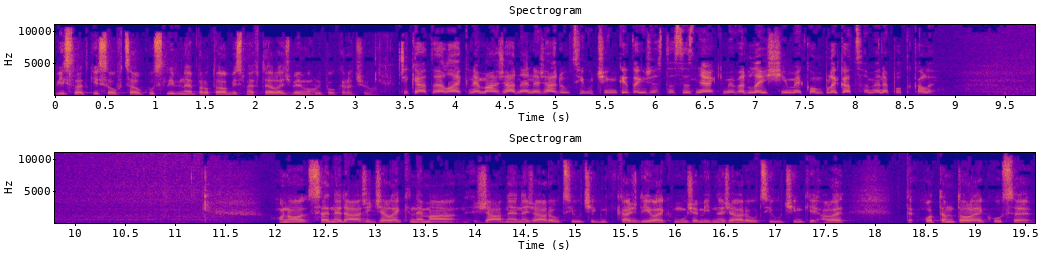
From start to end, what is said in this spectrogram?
výsledky jsou v celku slivné pro to, aby jsme v té léčbě mohli pokračovat. Říkáte, lék nemá žádné nežádoucí účinky, takže jste se s nějakými vedlejšími komplikacemi nepotkali. Ono se nedá říct, že lék nemá žádné nežádoucí účinky. Každý lék může mít nežádoucí účinky, ale o tomto léku se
